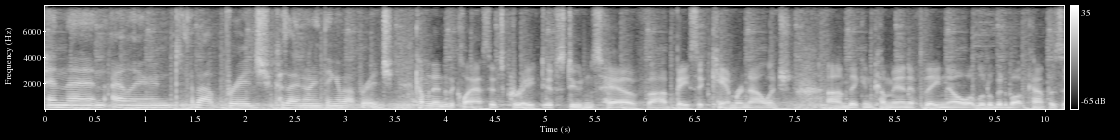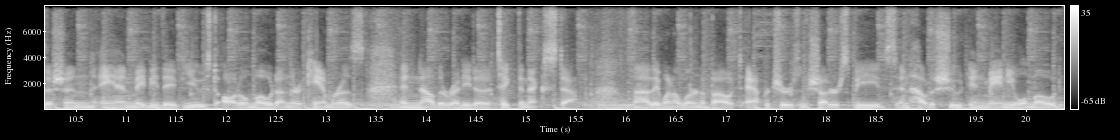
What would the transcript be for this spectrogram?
And then I learned about bridge because I didn't know anything about bridge. Coming into the class, it's great if students have uh, basic camera knowledge. Um, they can come in if they know a little bit about composition and maybe they've used auto mode on their cameras and now they're ready to take the next step. Uh, they want to learn about apertures and shutter speeds and how to shoot in manual mode.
